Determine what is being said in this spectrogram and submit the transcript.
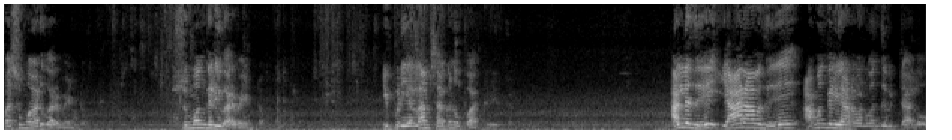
பசுமாடு வர வேண்டும். சுமங்கலி வர வேண்டும். இப்படியெல்லாம் சகுனம் பார்க்கிறீர்கள். அல்லது யாராவது அமங்கலியானவன் வந்து விட்டாலோ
